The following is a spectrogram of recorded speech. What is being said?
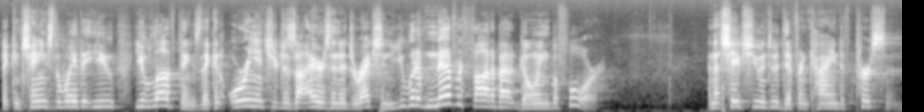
They can change the way that you, you love things. They can orient your desires in a direction you would have never thought about going before. And that shapes you into a different kind of person.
